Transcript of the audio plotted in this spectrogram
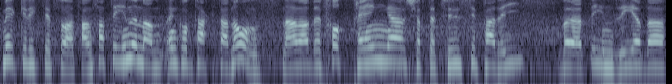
mycket riktigt så att han satte in en, en kontaktannons när han hade fått pengar, köpt ett hus i Paris, börjat inreda.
